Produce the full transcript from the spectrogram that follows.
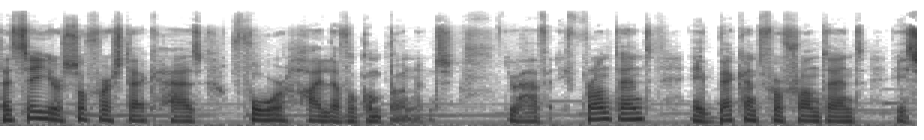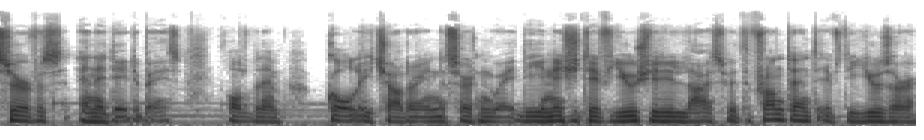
Let's say your software stack has four high-level components. You have a front end, a backend for front end, a service, and a database. All of them call each other in a certain way. The initiative usually lies with the front end if the user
